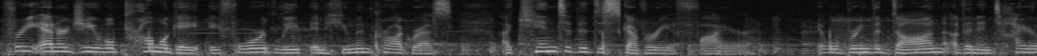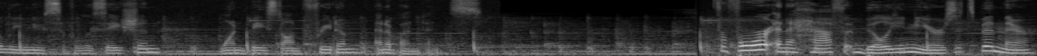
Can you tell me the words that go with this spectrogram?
Free energy will promulgate a forward leap in human progress akin to the discovery of fire. It will bring the dawn of an entirely new civilization, one based on freedom and abundance. For four and a half billion years, it's been there,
